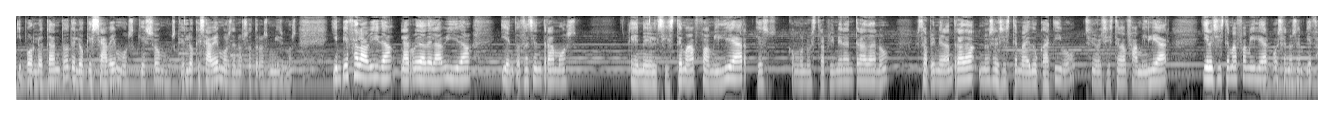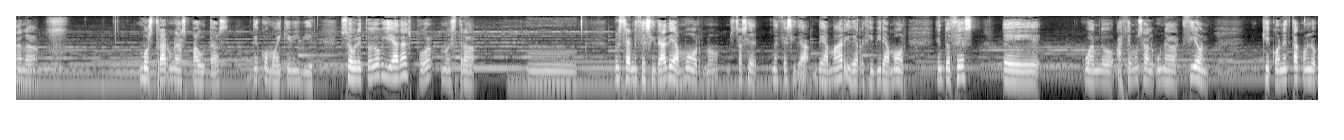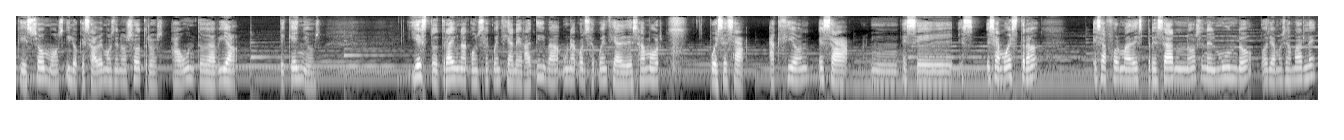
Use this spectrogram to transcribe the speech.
y por lo tanto de lo que sabemos que somos, que es lo que sabemos de nosotros mismos. Y empieza la vida, la rueda de la vida, y entonces entramos en el sistema familiar, que es como nuestra primera entrada, ¿no? Nuestra primera entrada no es el sistema educativo, sino el sistema familiar. Y en el sistema familiar pues se nos empiezan a mostrar unas pautas de cómo hay que vivir, sobre todo guiadas por nuestra, mm, nuestra necesidad de amor, ¿no? nuestra necesidad de amar y de recibir amor. Entonces, eh, cuando hacemos alguna acción que conecta con lo que somos y lo que sabemos de nosotros, aún todavía pequeños. Y esto trae una consecuencia negativa, una consecuencia de desamor, pues esa acción, esa, mm, esa muestra, esa forma de expresarnos en el mundo, podríamos llamarle,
